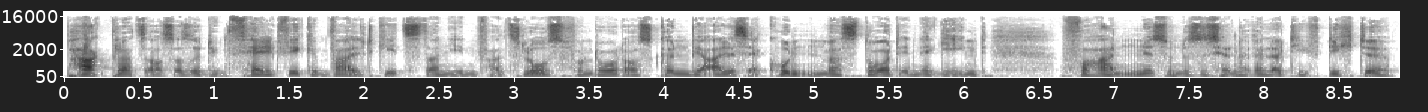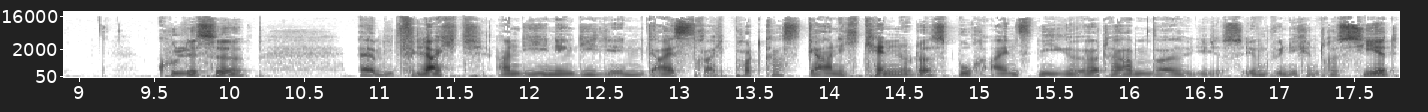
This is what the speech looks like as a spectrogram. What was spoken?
Parkplatz aus, also dem Feldweg im Wald, geht's dann jedenfalls los. Von dort aus können wir alles erkunden, was dort in der Gegend vorhanden ist. Und es ist ja eine relativ dichte Kulisse. Ähm, vielleicht an diejenigen, die den Geistreich-Podcast gar nicht kennen oder das Buch 1 nie gehört haben, weil die das irgendwie nicht interessiert.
